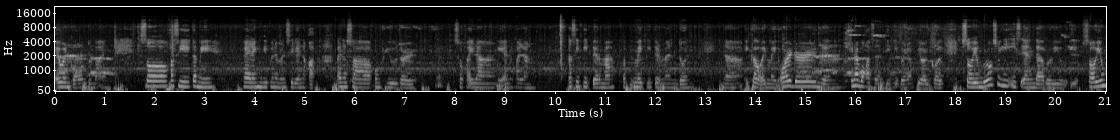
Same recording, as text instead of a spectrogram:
ewan ko kung dumaan. So, kasi kami, kaya lang hindi pa naman sila naka, ano sa computer. So, kailangan i-ano ka lang. Kasi pipirma, may pipirman doon na ikaw ay may order, then kinabukasan deliver ng Pure Gold. So, yung grocery is NWE. So, yung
